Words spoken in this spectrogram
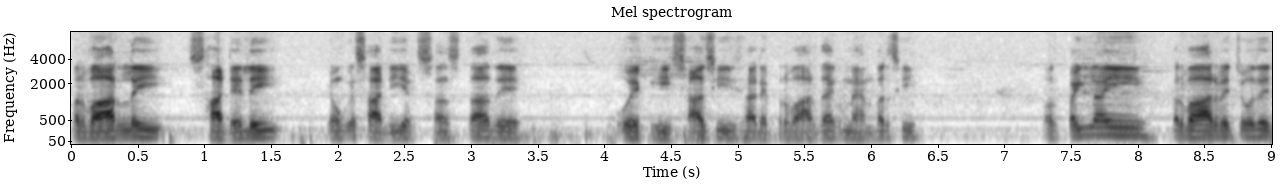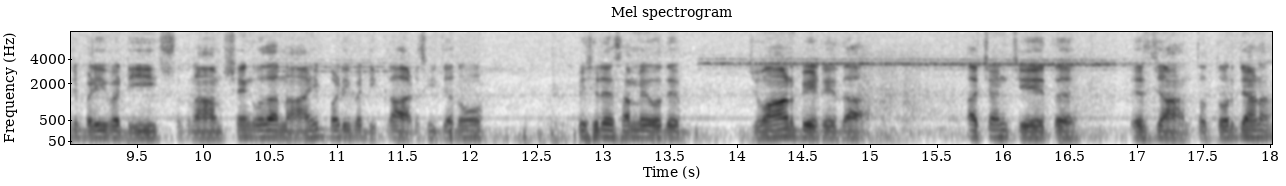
ਪਰਿਵਾਰ ਲਈ, ਸਾਡੇ ਲਈ, ਕਿਉਂਕਿ ਸਾਡੀ ਇੱਕ ਸੰਸਥਾ ਦੇ, ਉਹ ਇੱਕ ਹਿੱਸਾ ਸੀ, ਸਾਡੇ ਪਰਿਵਾਰ ਦਾ ਇੱਕ ਮੈਂਬਰ ਸੀ। ਔਰ ਪਹਿਲਾਂ ਹੀ ਪਰਿਵਾਰ ਵਿੱਚ ਉਹਦੇ 'ਚ ਬੜੀ ਵੱਡੀ ਸਤਨਾਮ ਸਿੰਘ, ਉਹਦਾ ਨਾਂ ਹੀ ਬੜੀ ਵੱਡੀ ਘਾਟ ਸੀ। ਜਦੋਂ ਪਿਛਲੇ ਸਮੇਂ ਉਹਦੇ ਜਵਾਨ ਬੇਟੇ ਦਾ ਅਚਨਚੇਤ ਇਸ ਜਹਾਨ ਤੋਂ ਤੁਰ ਜਾਣਾ।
